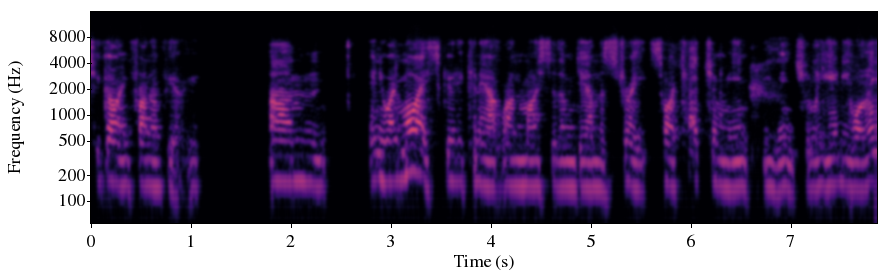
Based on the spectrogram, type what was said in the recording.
to go in front of you? Um, anyway, my scooter can outrun most of them down the street, so I catch them in eventually anyway.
